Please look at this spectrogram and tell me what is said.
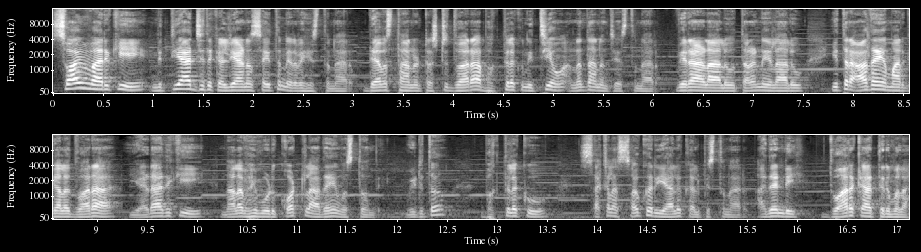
స్వామివారికి నిత్యార్జిత కళ్యాణం సైతం నిర్వహిస్తున్నారు. దేవస్థానం ట్రస్ట్ ద్వారా భక్తులకు నిత్యం అన్నదానం చేస్తున్నారు. విరాళాలు తరణీలాలు ఇతర ఆదాయ మార్గాల ద్వారా ఏడాదికి నలభై మూడు కోట్ల ఆదాయం వస్తోంది. వీటితో భక్తులకు సకల సౌకర్యాలు కల్పిస్తున్నారు. అదండి ద్వారకా తిరుమల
